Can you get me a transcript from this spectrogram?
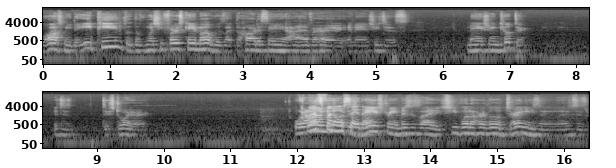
lost me. The EP, when she first came out, was like the hardest thing I ever heard, and then she just mainstream killed her. It just destroyed her. Or Well, I don't even know you if say it's that. mainstream. It's just like she went on her little journeys and it's just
